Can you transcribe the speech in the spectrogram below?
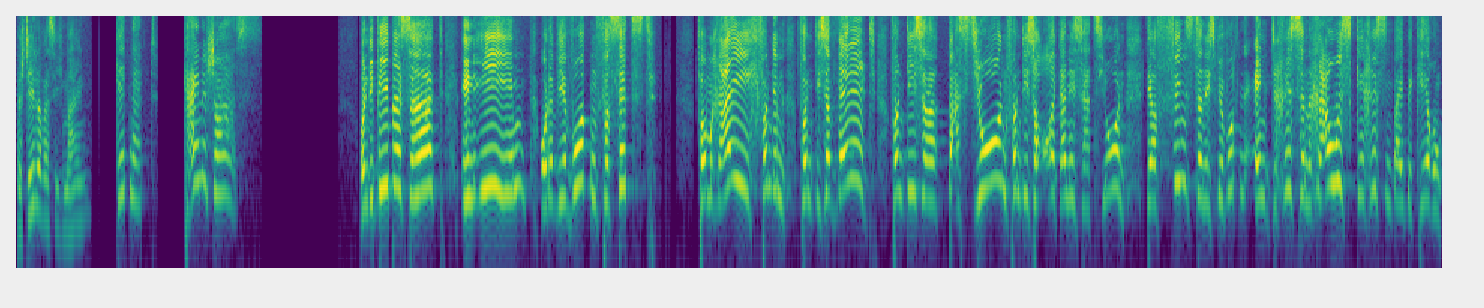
Versteht ihr, was ich meine? Geht nicht. Keine Chance. Und die Bibel sagt, in ihm oder wir wurden versetzt vom Reich, von, dem, von dieser Welt, von dieser Bastion, von dieser Organisation der Finsternis. Wir wurden entrissen, rausgerissen bei Bekehrung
